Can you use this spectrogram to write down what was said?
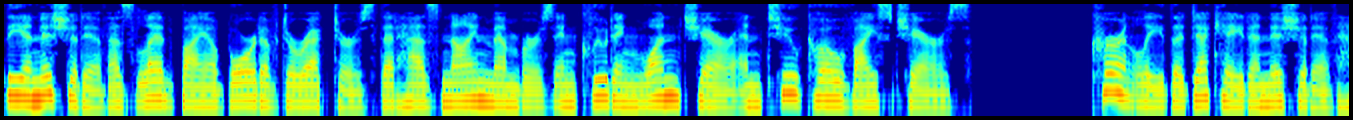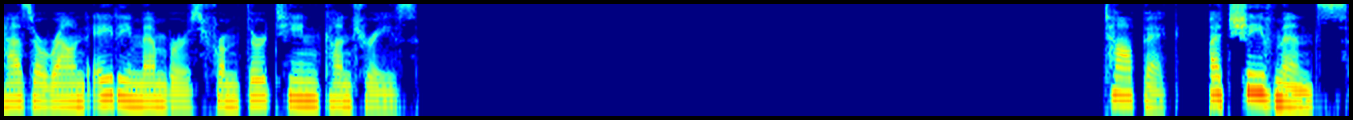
The initiative is led by a board of directors that has nine members including one chair and two co-vice chairs. Currently the Decade Initiative has around 80 members from 13 countries. Achievements.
